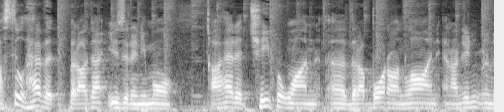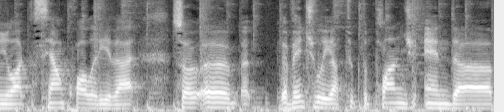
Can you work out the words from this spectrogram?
I still have it, but I don't use it anymore. I had a cheaper one uh, that I bought online and I didn't really like the sound quality of that. So uh, eventually I took the plunge and uh,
